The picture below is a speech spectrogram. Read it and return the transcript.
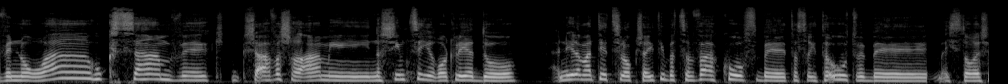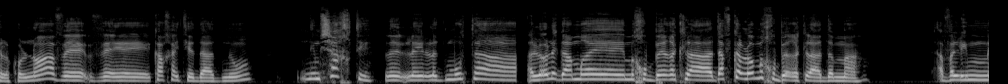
ונורא הוקסם ושאב השראה מנשים צעירות לידו. אני למדתי אצלו כשהייתי בצבא קורס בתסריטאות ובהיסטוריה של הקולנוע, ו- וככה התיידדנו. נמשכתי לדמות הלא לגמרי מחוברת, דווקא לא מחוברת לאדמה. אבל עם,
